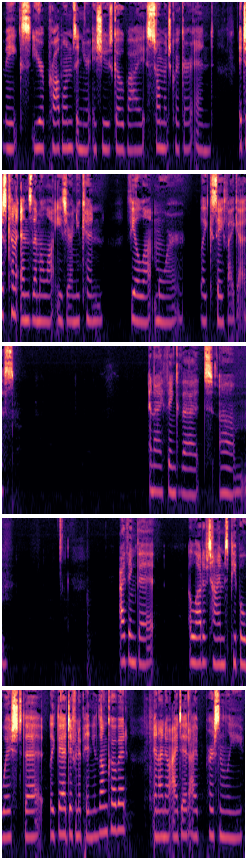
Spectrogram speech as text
makes your problems and your issues go by so much quicker and it just kind of ends them a lot easier and you can feel a lot more like safe i guess. And i think that um, i think that a lot of times people wished that like they had different opinions on covid and i know i did. I personally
